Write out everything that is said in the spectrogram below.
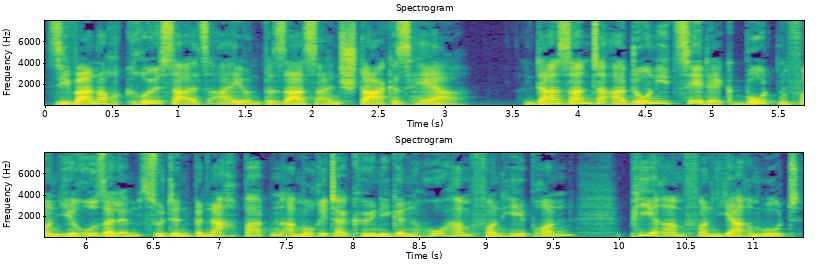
Sie war noch größer als Ai und besaß ein starkes Heer. Da sandte Adoni-Zedek Boten von Jerusalem zu den benachbarten Amoriterkönigen Hoham von Hebron, Piram von Jarmut,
